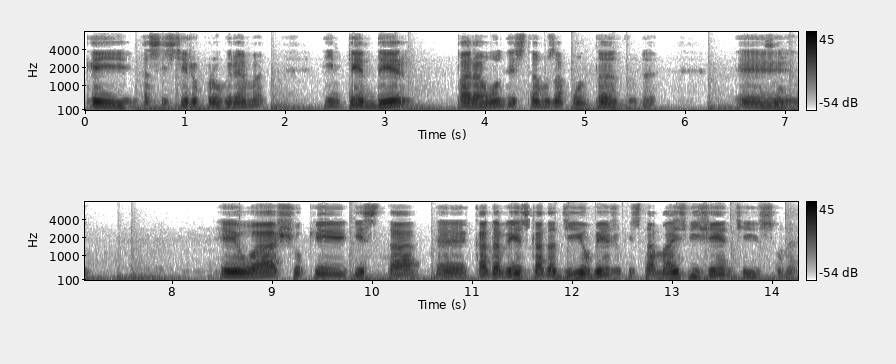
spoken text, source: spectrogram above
quem assistir o programa entender para onde estamos apontando, né? É, eu acho que está é, cada vez, cada dia eu vejo que está mais vigente isso, né?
